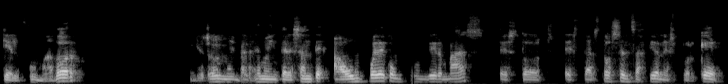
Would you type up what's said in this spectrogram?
que el fumador, y eso me parece muy interesante, aún puede confundir más estos, estas dos sensaciones. ¿Por qué?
